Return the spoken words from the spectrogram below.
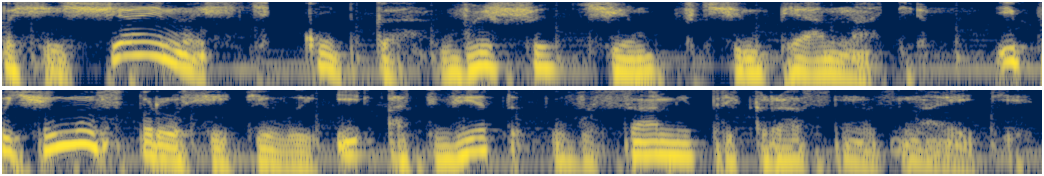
Посещаемость Кубка выше, чем в чемпионате. И почему, спросите вы? И ответ вы сами прекрасно знаете.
